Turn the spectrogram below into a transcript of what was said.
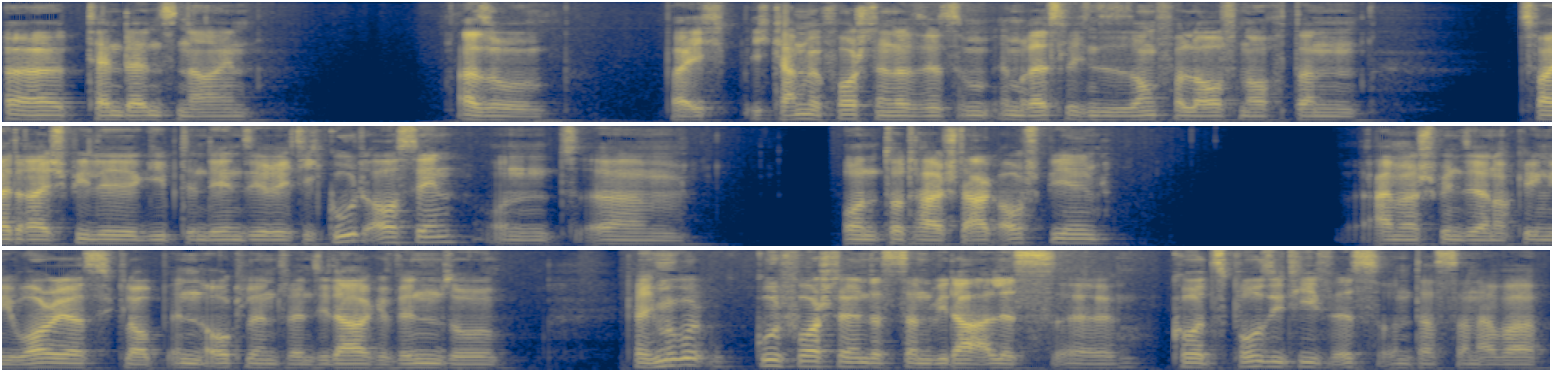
Äh, Tendenz nein. Also, weil ich, ich kann mir vorstellen, dass es jetzt im, im restlichen Saisonverlauf noch dann zwei, drei Spiele gibt, in denen sie richtig gut aussehen und, ähm, und total stark aufspielen. Einmal spielen sie ja noch gegen die Warriors, ich glaube in Oakland, wenn sie da gewinnen, so kann ich mir gut, gut vorstellen, dass dann wieder alles äh, kurz positiv ist und dass dann aber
